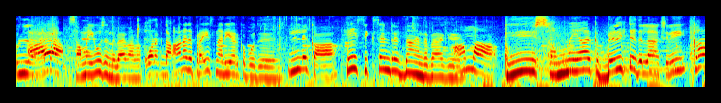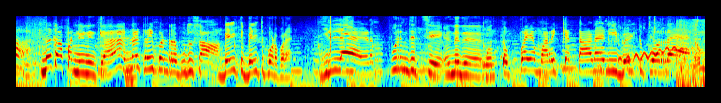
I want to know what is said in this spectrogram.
உள்ள? செம்ம யூஸ் இந்த பேக் ஆனா உனக்கு தான். ஆனா அது பிரைஸ் நிறைய இருக்க போகுது. இல்லக்கா. ஏய் சிக்ஸ் ஹண்ட்ரட் தான் இந்த பேக் ஆமா. ஏய் செம்மையா இருக்கு. பெல்ட் இதெல்லாம் ஆக்சுவலி அக்கா என்னக்கா பண்ணின்னு இருக்க? என்ன ட்ரை பண்ற புதுசா? பெல்ட் பெல்ட் போட போறேன். இல்ல எனக்கு புரிஞ்சிருச்சு. என்னது? உன் தொப்பைய மறைக்கத்தானே நீ பெல்ட் போடுற? நம்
